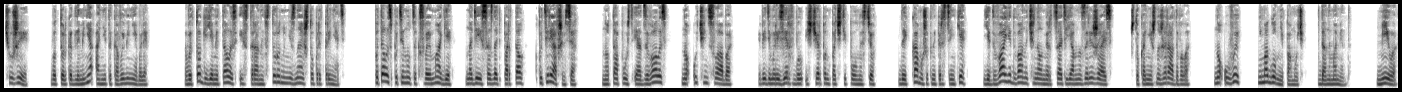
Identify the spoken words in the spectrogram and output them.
чужие. Вот только для меня они таковыми не были. В итоге я металась из стороны в сторону, не зная, что предпринять. Пыталась потянуться к своей магии, надеясь создать портал к потерявшимся. Но та пусть и отзывалась, но очень слабо. Видимо, резерв был исчерпан почти полностью. Да и камушек на перстеньке едва-едва начинал мерцать, явно заряжаясь, что, конечно же, радовало. Но, увы, не могло мне помочь в данный момент. «Мила,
